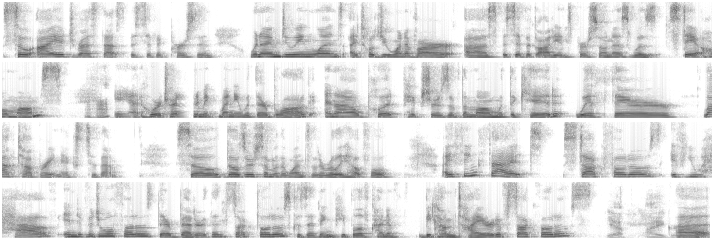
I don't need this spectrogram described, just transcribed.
so I address that specific person. When I'm doing ones, I told you one of our uh, specific audience personas was stay-at-home moms mm-hmm. and who are trying to make money with their blog, and I'll put pictures of the mom with the kid with their laptop right next to them. So those are some of the ones that are really helpful. I think that stock photos, if you have individual photos, they're better than stock photos because I think people have kind of become tired of stock photos. Yeah, I agree. Uh,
